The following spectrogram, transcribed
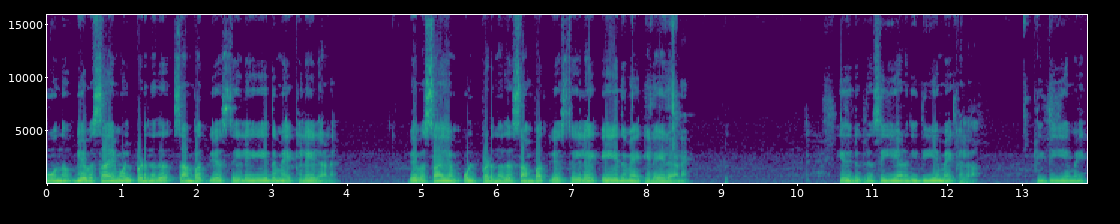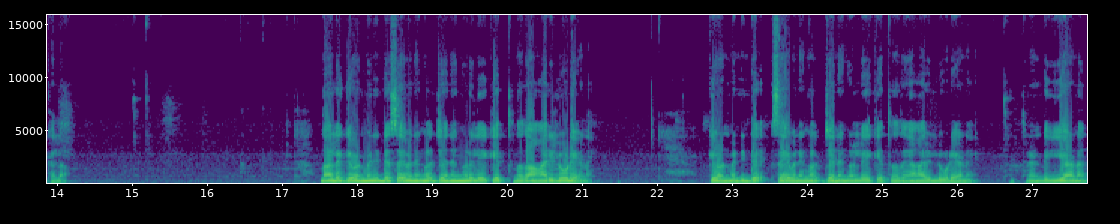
മൂന്ന് വ്യവസായം ഉൾപ്പെടുന്നത് സമ്പദ് വ്യവസ്ഥയിലെ ഏത് മേഖലയിലാണ്? വ്യവസായം ഉൾപ്പെടുന്നത് സമ്പദ് വ്യവസ്ഥയിലെ ഏത് മേഖലയിലാണ്? ഇതിന്റെ ഉത്തരം സി ആണ്. ദ്വിതീയ മേഖല. ദ്വിതീയ മേഖല. നാല് ഗവൺമെന്റിന്റെ സേവനങ്ങൾ ജനങ്ങളിലേക്ക് എത്തുന്നത് ആരിലൂടെയാണ്? ഗവൺമെന്റിന്റെ സേവനങ്ങൾ ജനങ്ങളിലേക്ക് എത്തുന്നത് ആരിലൂടെയാണ്? ഉത്തരം ഡി ആണ്.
